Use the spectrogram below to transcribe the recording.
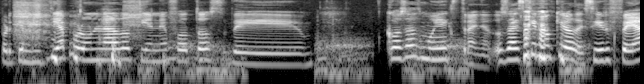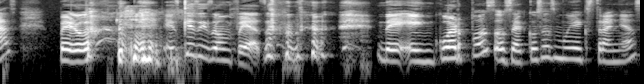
Porque mi tía, por un lado, tiene fotos de cosas muy extrañas. O sea, es que no quiero decir feas, pero es que sí son feas. de en cuerpos, o sea, cosas muy extrañas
